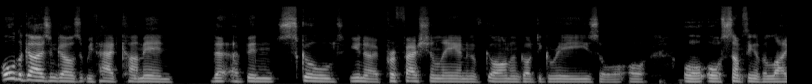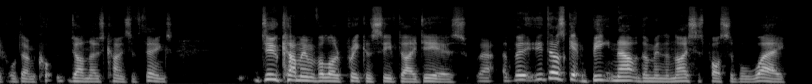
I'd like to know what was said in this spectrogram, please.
all the guys and girls that we've had come in that have been schooled, you know, professionally and have gone and got degrees or or or, or something of the like, or done done those kinds of things, do come in with a lot of preconceived ideas. Uh, but it does get beaten out of them in the nicest possible way.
